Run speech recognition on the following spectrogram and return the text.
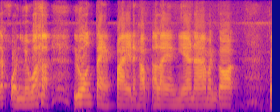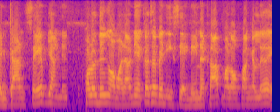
สักคนหรือว่าล่วงแตกไปนะครับ อะไรอย่างเงี้ยนะ มันก็ เป็นการเซฟอย่างหนึ่งพอเราดึงออกมาแล้วเนี่ยก็จะเป็นอีกเสียงหนึ่งนะครับ มาลองฟังกันเลย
